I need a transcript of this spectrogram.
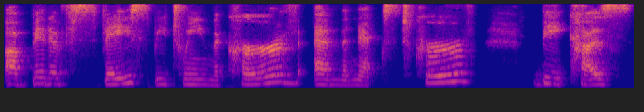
a bit of space between the curve and the next curve because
